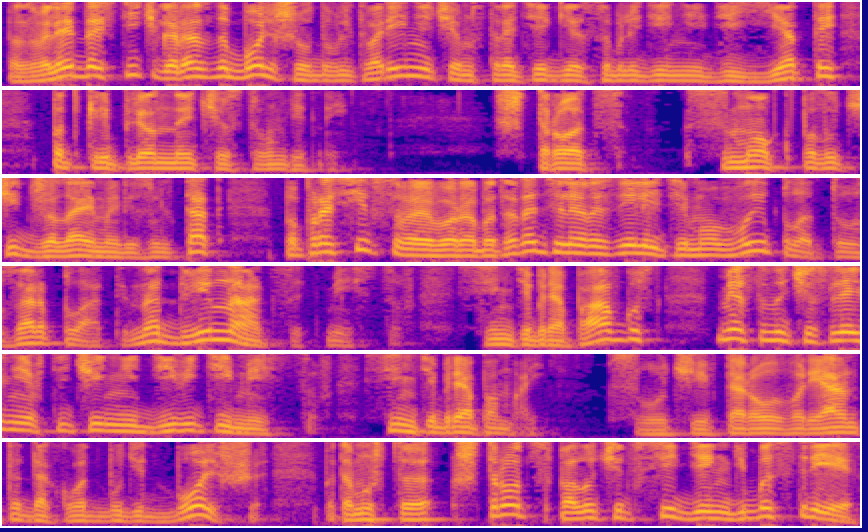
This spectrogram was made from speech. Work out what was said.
позволяет достичь гораздо больше удовлетворения, чем стратегия соблюдения диеты, подкрепленная чувством вины. Штроц смог получить желаемый результат, попросив своего работодателя разделить ему выплату зарплаты на 12 месяцев с сентября по август вместо начисления в течение 9 месяцев с сентября по май. В случае второго варианта доход будет больше, потому что Штроц получит все деньги быстрее,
